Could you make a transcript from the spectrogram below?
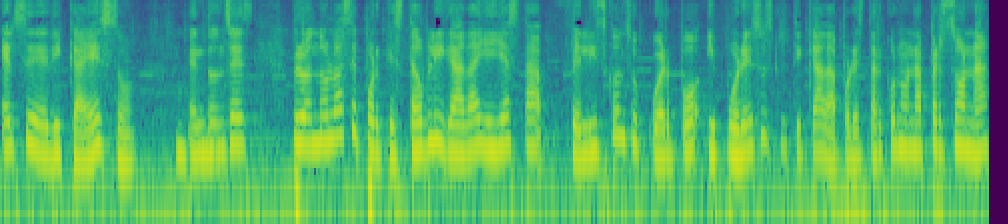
él se dedica a eso. Entonces, pero no lo hace porque está obligada y ella está feliz con su cuerpo y por eso es criticada, por estar con una persona,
